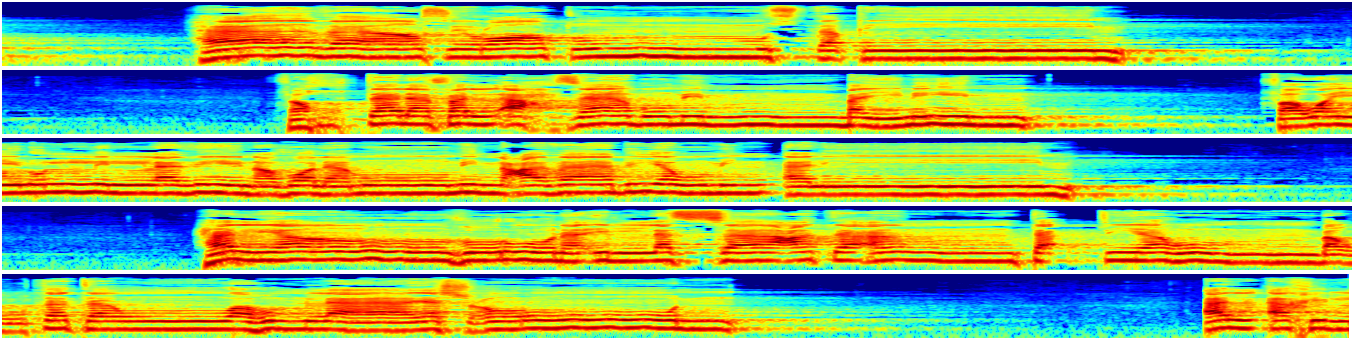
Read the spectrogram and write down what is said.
هذا صراط مستقيم. فاختلف الأحزاب من بينهم فويل للذين ظلموا من عذاب يوم أليم. هل ينظرون إلا الساعة أن تأتيهم بغتة وهم لا يشعرون؟ الأخلاء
